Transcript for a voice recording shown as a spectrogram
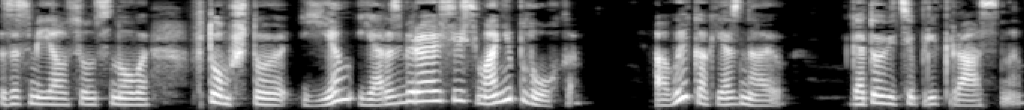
засмеялся он снова. «В том, что ем, я разбираюсь весьма неплохо. А вы, как я знаю, готовите прекрасно.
